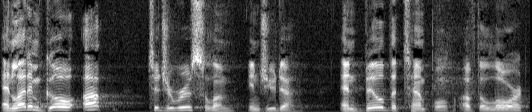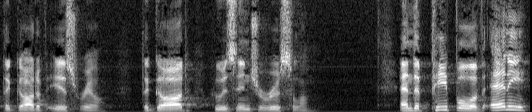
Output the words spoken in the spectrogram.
and let him go up to Jerusalem in Judah and build the temple of the Lord, the God of Israel, the God who is in Jerusalem. And the people of any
